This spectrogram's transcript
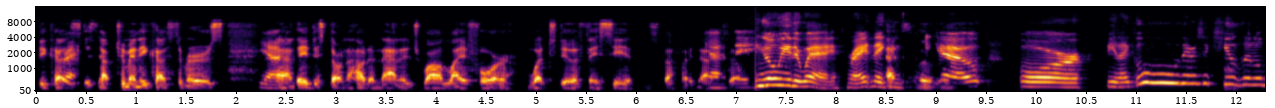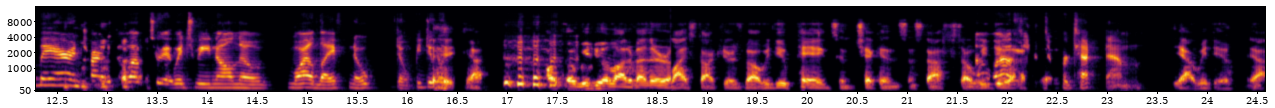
because right. have too many customers. Yeah. And they just don't know how to manage wildlife or what to do if they see it and stuff like that. Yeah, so. they can go either way, right? They can Absolutely. speak out or be like, oh, there's a cute little bear and try to go up to it, which we all know wildlife. Nope, don't be doing it. yeah. also, we do a lot of other livestock here as well. We do pigs and chickens and stuff. So oh, we oh, do wow. have to, to protect them. Yeah, we do. Yeah.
